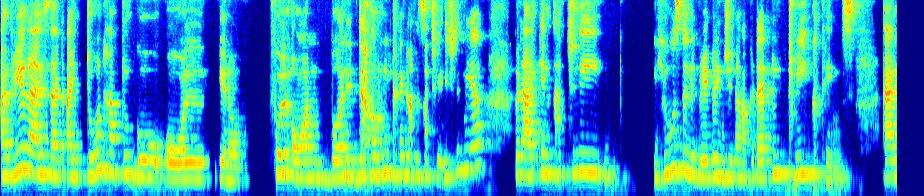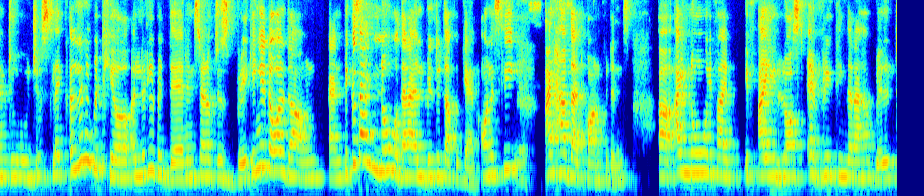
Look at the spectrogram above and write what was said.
I've realized that I don't have to go all, you know, full on burn it down kind of a situation here, but I can actually use the liberator engineer archetype to tweak things and to just like a little bit here, a little bit there, instead of just breaking it all down. And because I know that I'll build it up again. Honestly, yes. I have that confidence. Uh, I know if I if I lost everything that I have built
